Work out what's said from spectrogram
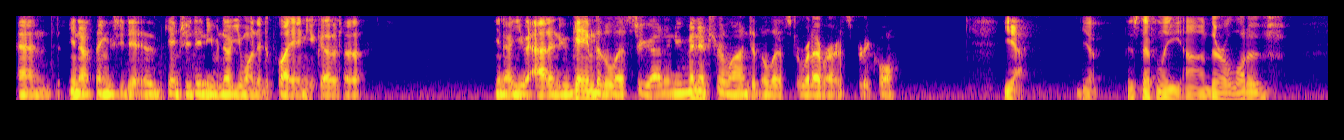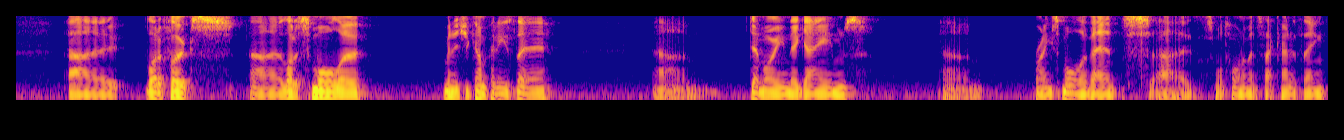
and you know things you did games you didn't even know you wanted to play, and you go to you know you add a new game to the list, or you add a new miniature line to the list, or whatever. It's pretty cool. Yeah, yep. There's definitely uh, there are a lot of uh, a lot of folks, uh, a lot of smaller miniature companies there, um, demoing their games, um, running small events, uh, small tournaments, that kind of thing,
